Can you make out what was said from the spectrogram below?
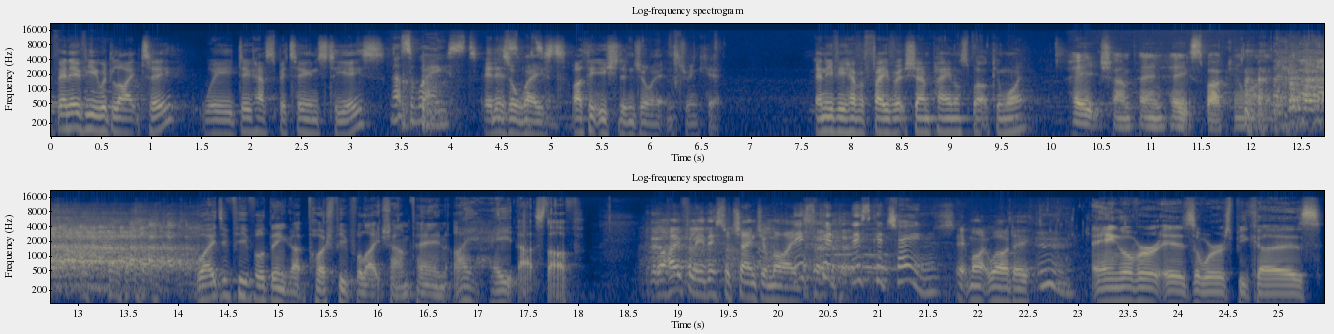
If any of you would like to, we do have spittoons to use. That's a waste. It is a waste. I think you should enjoy it and drink it. Any of you have a favourite champagne or sparkling wine? Hate champagne, hate sparkling wine. Why do people think that posh people like champagne? I hate that stuff. Well, hopefully this will change your mind. This could this could change. It might well do. Mm. Hangover is the worst because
